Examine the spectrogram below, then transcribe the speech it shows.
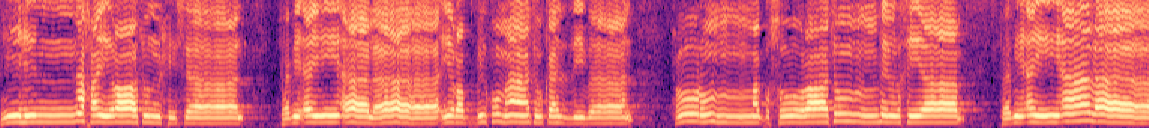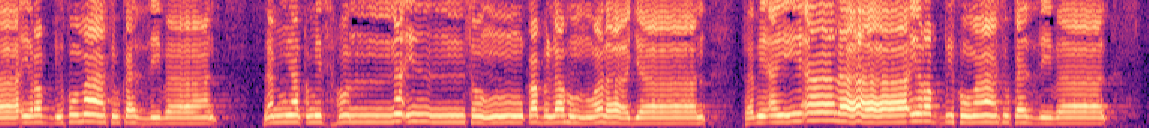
فيهن خيرات حسان فبأي آلاء ربكما تكذبان حور مقصورات في الخيام فبأي آلاء ربكما تكذبان لم يطمثهن إنس قبلهم ولا جان فبأي آلاء ربكما تكذبان؟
